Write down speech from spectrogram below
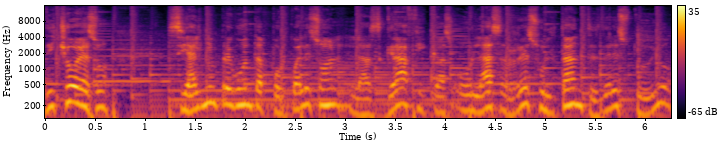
Dicho eso, si alguien pregunta por cuáles son las gráficas o las resultantes del estudio,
